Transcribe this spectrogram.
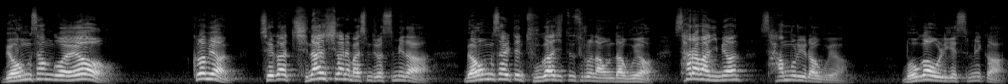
명사인 거예요. 그러면 제가 지난 시간에 말씀드렸습니다. 명사일 땐 두 가지 뜻으로 나온다고요. 사람 아니면 사물이라고요. 뭐가 어울리겠습니까?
